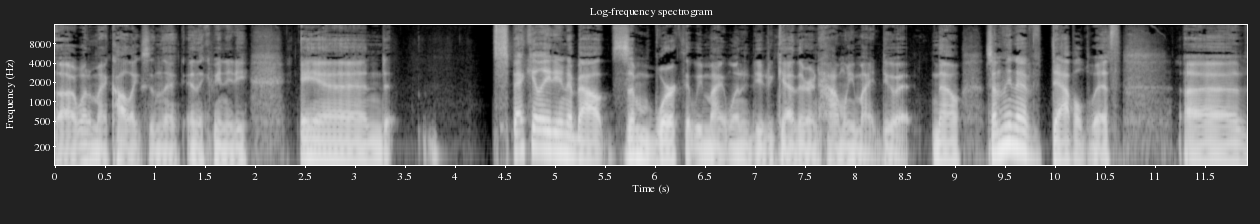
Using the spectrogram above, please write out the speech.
uh, one of my colleagues in the in the community, and speculating about some work that we might want to do together and how we might do it. Now, something I've dabbled with, uh,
